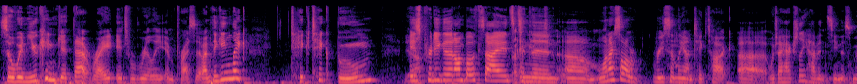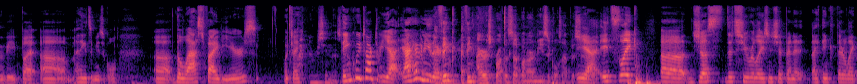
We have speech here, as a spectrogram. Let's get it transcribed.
So when you can get that right, it's really impressive. I'm thinking like Tick Tick Boom is pretty good on both sides. That's and then um, one I saw recently on TikTok, uh, which I actually haven't seen this movie, but um, I think it's a musical. Uh, the last five years, which I I've never seen this. think we talked about. Yeah, I haven't either. I think I think Iris brought this up on our musicals episode. Yeah, it's like uh, just the two relationship in it. I think they're like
